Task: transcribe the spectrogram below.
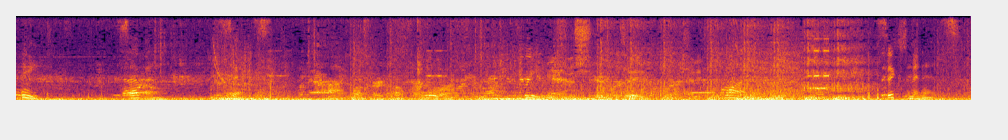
eight, seven, six, five, four, three, two, one. Six minutes.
